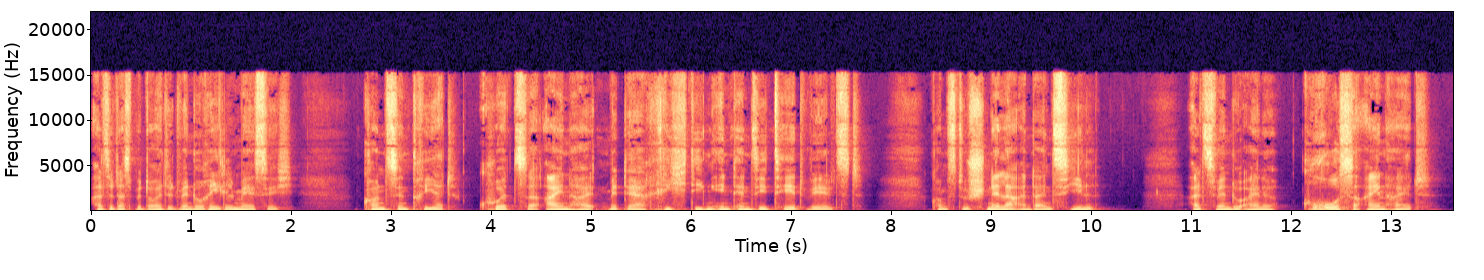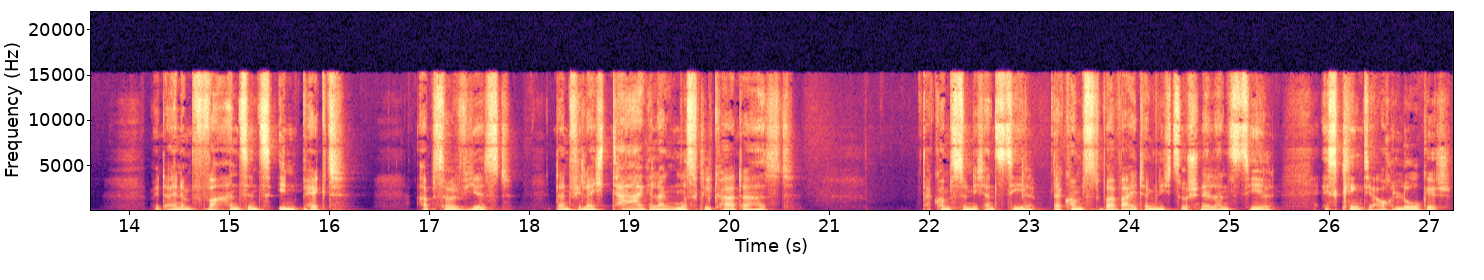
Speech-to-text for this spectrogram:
Also das bedeutet, wenn du regelmäßig konzentriert kurze Einheiten mit der richtigen Intensität wählst, kommst du schneller an dein Ziel, als wenn du eine große Einheit mit einem Wahnsinns-Impact absolvierst, dann vielleicht tagelang Muskelkater hast, da kommst du nicht ans Ziel. Da kommst du bei weitem nicht so schnell ans Ziel. Es klingt ja auch logisch.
